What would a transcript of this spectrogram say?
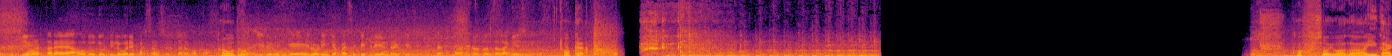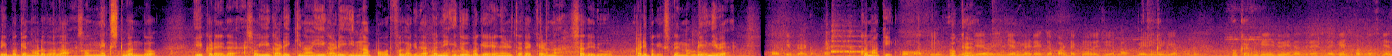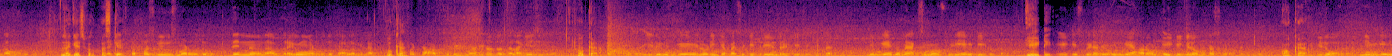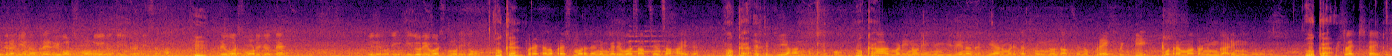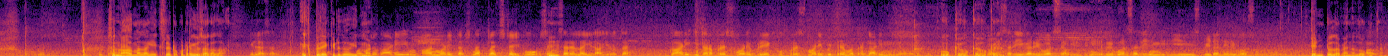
ಸ್ವಿಗ್ಗಿ ಮಾಡ್ತಾರೆ ಹೌದು delivery persons ಇರ್ತಾರೆ ಪಾಪ. ಹೌದು. ಇದು ನಿಮಗೆ loading capacity three hundred K G ಇರುತ್ತೆ. ಮಾಡಿರೋದು ಅಂತ ಲಗೇಜ್ ಇದೆ. ಓಕೆ. ಸೊ ಇವಾಗ ಈ ಗಾಡಿ ಬಗ್ಗೆ ನೋಡೋದಲ್ಲ ಸೊ ನೆಕ್ಸ್ಟ್ ಬಂದು ಈ ಕಡೆ ಇದೆ. ಸೊ ಈ ಗಾಡಿಕಿನ ಈ ಗಾಡಿ ಇನ್ನೂ ಪವರ್ಫುಲ್ ಆಗಿದೆ. ಬನ್ನಿ ಇದು ಬಗ್ಗೆ ಏನು ಹೇಳ್ತಾರೆ ಕೇಳೋಣ. ಸರ್ ಇದು ಗಾಡಿ ಬಗ್ಗೆ ಎಕ್ಸ್ಪ್ಲೇನ್ ಮಾಡಿಬಿಡಿ ನೀವೇ. ಕೋಮಾಕಿ ಬ್ರ್ಯಾಂಡ್ ಅಂತ. Komaki. Komaki. Okay Indian ಮೇಡೆ Japan technology ಎಲ್ಲ made in India product okay ನಿಮಗೆ ಇದು ಏನಂದ್ರೆ ಲಗೇಜ್ ಪರ್ಪಸ್ಗೆ ಅಂತ ಮಾಡೋದು ಲಗೇಜ್ ಪರ್ಪಸ್ಗೆ ಲಗೇಜ್ ಪರ್ಪಸ್ಗೂ ಯೂಸ್ ಮಾಡ್ಬೋದು ದೆನ್ ನಾವು ಡ್ರೈವ್ ಮಾಡ್ಬೋದು ಪ್ರಾಬ್ಲಮ್ ಇಲ್ಲ. ಓಕೆ ಬಟ್ ಆಕ್ಚುಲಿ ಮಾಡಿರೋದು ಅಂತ ಲಗೇಜ್ ಇದೆ. ಓಕೆ ಇದು ನಿಮಗೆ loading capacity three hundred K G ಇರುತ್ತೆ. ನಿಮಗೆ ಇದು ಮ್ಯಾಕ್ಸಿಮಮ್ ಸ್ಪೀಡ್ ಏಯ್ಟಿ ಇರುತ್ತೆ. ಏಯ್ಟಿ ಏಯ್ಟಿ ಸ್ಪೀಡಲ್ಲಿ ನಿಮಗೆ ಅರೌಂಡ್ ಏಯ್ಟಿ ಕಿಲೋಮೀಟರ್ಸ್ ಬರುತ್ತೆ ಓಕೆ ಇದು ಆದರೆ. ನಿಮಗೆ ಇದರಲ್ಲಿ ಏನಂದರೆ ರಿವರ್ಸ್ ಮೋಡು ಇರುತ್ತೆ ಇದರಲ್ಲಿ ಸಹ. ರಿವರ್ಸ್ ಮೋಡ್ ಇರುತ್ತೆ. ಇಲ್ಲಿ ನೋಡಿ ಇದು ರಿವರ್ಸ್ ಮೋಡ್ ಇದು. ಓಕೆ ಬಟನ್ ಪ್ರೆಸ್ ಮಾಡಿದ್ರೆ ನಿಮಗೆ ರಿವರ್ಸ್ ಆಪ್ಷನ್ ಸಹ ಇದೆ. ಓಕೆ ಜಸ್ಟ್ ಕೀ ಆನ್ ಮಾಡಬೇಕು. ಓಕೆ ಆನ್ ಮಾಡಿ ನೋಡಿ ನಿಮ್ಗೆ ಇದೇನಂದ್ರೆ ಕೀ ಆನ್ ಮಾಡಿದ ತಕ್ಷಣ ಇನ್ನೊಂದು ಆಪ್ಷನ್ ಬ್ರೇಕ್ ಬಿಟ್ಟು ಕೊಟ್ಟರೆ ಮಾತ್ರ ನಿಮ್ಮ ಗಾಡಿ ಮುಂದೆ ಹೋಗೋದು. Okay clutch type so so ನಾರ್ಮಲಾಗಿ ಎಕ್ಸಲೇಟರ್ ಕೊಟ್ಟರೆ ಯೂಸ್ ಆಗಲ್ಲ? ಇಲ್ಲ ಸರ್. ಬ್ರೇಕ್ ಹಿಡಿದು ಇದು ಮಾಡಿ ಗಾಡಿ ಆನ್ ಮಾಡಿದ ತಕ್ಷಣ ಕ್ಲಚ್ ಟೈಪು ಸೆನ್ಸರ್ ಎಲ್ಲ ಇದಾಗಿರುತ್ತೆ. ಗಾಡಿ ಈ ಥರ ಪ್ರೆಸ್ ಮಾಡಿ ಬ್ರೇಕ್ ಪ್ರೆಸ್ ಮಾಡಿ ಬಿಟ್ಟರೆ ಮಾತ್ರ ಗಾಡಿ ಮುಂದೆ ಹೋಗುತ್ತೆ. ಓಕೆ ಓಕೆ ಓಕೆ ಸರ್ ಈಗ ರಿವರ್ಸ್ ಆಗಿದ್ದೀನಿ ರಿವರ್ಸಲ್ಲಿ ನಿಮಗೆ ಈ ಸ್ಪೀಡಲ್ಲಿ ರಿವರ್ಸ್ ಟೆನ್ ಟು ಲೆವೆನಲ್ಲಿ ಹೋಗುತ್ತೆ.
